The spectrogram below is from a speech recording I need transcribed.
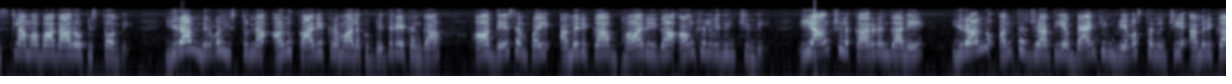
ఇస్లామాబాద్ ఆరోపిస్తోంది. ఇరాన్ నిర్వహిస్తున్న అణు కార్యక్రమాలకు వ్యతిరేకంగా ఆ దేశంపై అమెరికా భారీగా ఆంక్షలు విధించింది. ఈ ఆంక్షల కారణంగానే ఇరాన్ను అంతర్జాతీయ బ్యాంకింగ్ వ్యవస్థ నుంచి అమెరికా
